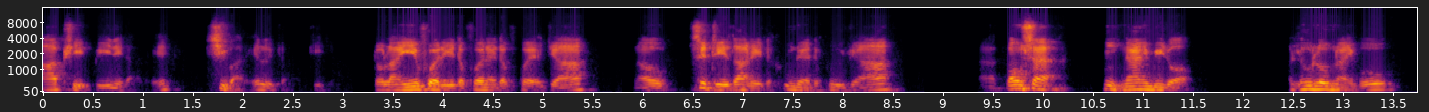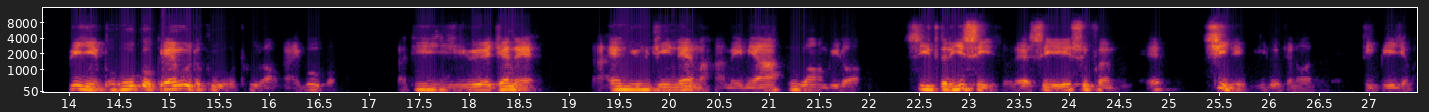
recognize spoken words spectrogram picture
အားဖြည့်ပေးနေတာပဲရှိပါတယ်လို့ကျွန်တော်ကြည့် တယ်ဒေါ်လာရေးဖွဲ့တွေတစ်ဖွဲ့နဲ့တစ်ဖွဲ့ကြားနောက်စစ်ဒေသတွေတစ်ခုနဲ့တစ်ခုကြားပေါင်းဆက်ညှိနှိုင်းပြီးတော့အလုံးလုံးနိုင်ဖို့ပြီးရင်ဘိုးကိုကဲမှုတစ်ခုကိုထူထောင်နိုင်ဖို့ပေါ့ဒီရွေချက်နဲ့ NUG နဲ့မဟာမိတ်များပူးပေါင်းပြီးတော့ C3C ဆိုတဲ့စီရေးစုဖွဲ့မှုပဲရှိနေပြီလို့ကျွန်တော်ဒီပေးကြပါ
